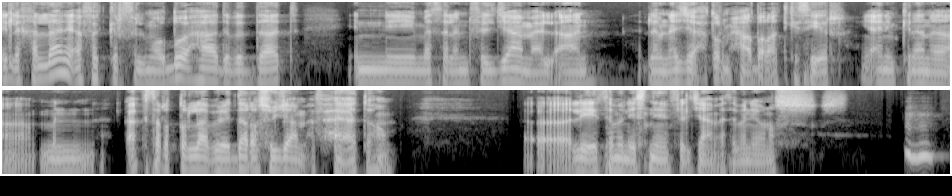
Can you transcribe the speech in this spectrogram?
اللي خلاني أفكر في الموضوع هذا بالذات إني مثلا في الجامعة الآن لما أجي أحضر محاضرات كثير يعني يمكن أنا من أكثر الطلاب اللي درسوا جامعة في حياتهم آه، لي ثمانية سنين في الجامعة ثمانية ونص. مهم.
